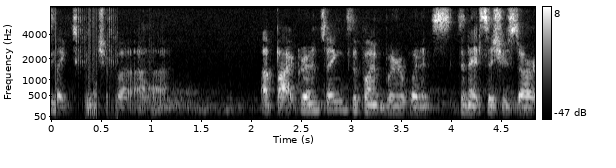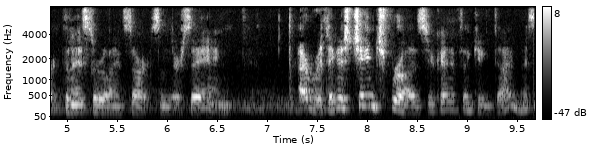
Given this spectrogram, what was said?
like too much of a, a, background thing to the point where when it's the next issue start, the next storyline starts, and they're saying everything has changed for us. You're kind of thinking, did I miss?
